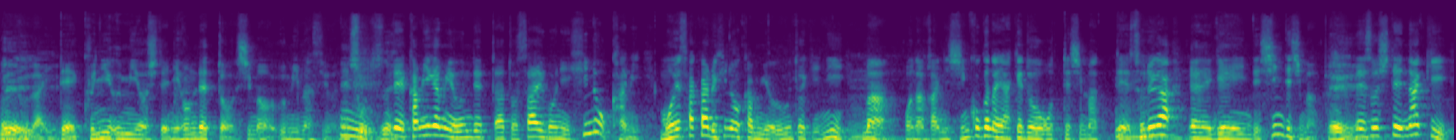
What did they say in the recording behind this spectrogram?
夫婦がいて、国生みをして日本列島島を生みますよね。で神々を産んでった後最後に火の神燃え盛る火の神を産む時に、まあ、お腹に深刻なやけどを負ってしまって、それが、えー原因で死んでしまう、ええ。でそして亡き、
